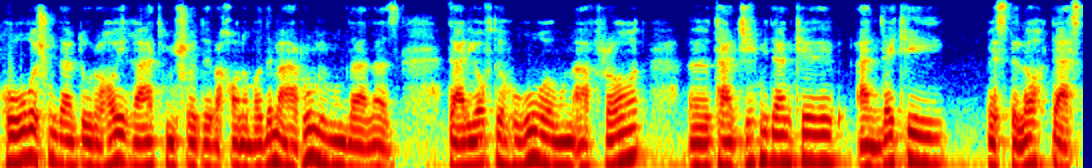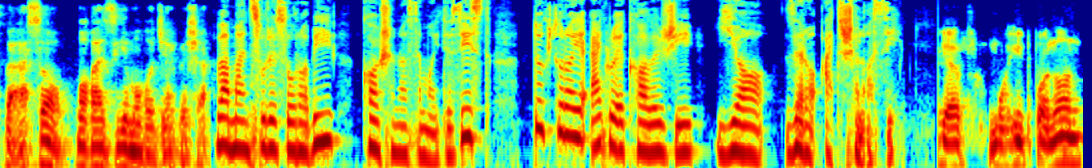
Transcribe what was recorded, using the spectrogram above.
حقوقشون در دوره های قطع می شده و خانواده محروم میموندن. از دریافت حقوق اون افراد ترجیح میدن که اندکی به اصطلاح دست به عصا با قضیه مواجه بشن. و منصور سهرابی کارشناس محیط زیست دکترای اگرو اکالوژی یا زراعت شناسی اگر محیطبانان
